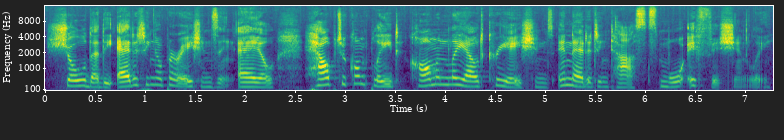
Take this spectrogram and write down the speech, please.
showed that the editing operations in ALE help to complete common layout creations and editing tasks more efficiently.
